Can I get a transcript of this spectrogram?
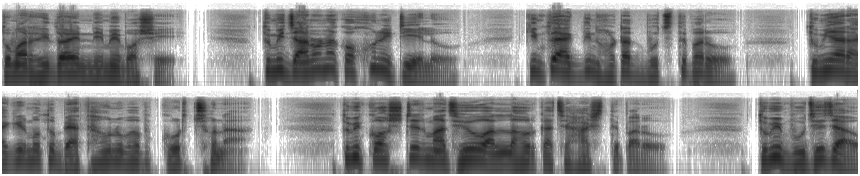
তোমার হৃদয়ে নেমে বসে। তুমি জানো না কখন এটি এলো, কিন্তু একদিন হঠাৎ বুঝতে পারো, তুমি আর আগের মতো ব্যথা অনুভব করছ না। তুমি কষ্টের মাঝেও আল্লাহর কাছে হাসতে পারো। তুমি বুঝে যাও,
